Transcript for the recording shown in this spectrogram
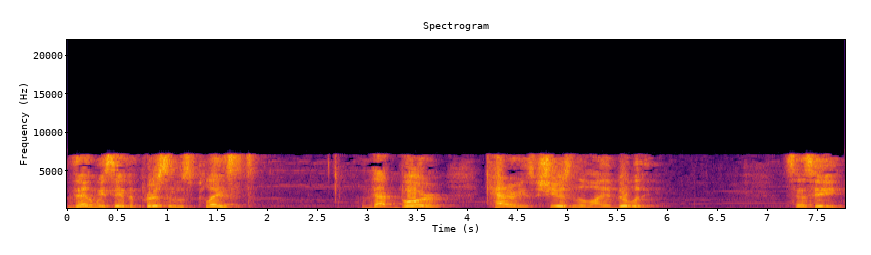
then we say the person who's placed that bur carries, shares in the liability. Says he,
